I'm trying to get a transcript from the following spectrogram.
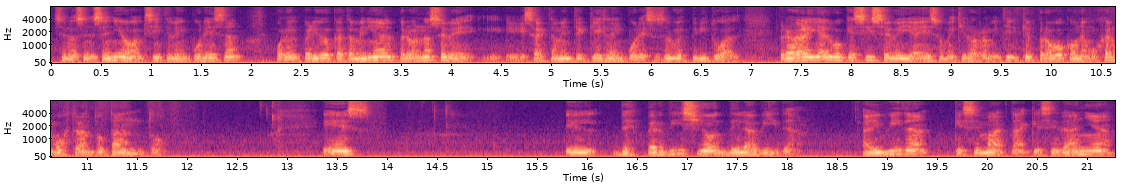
se nos enseñó. Existe la impureza por el periodo catamenial, pero no se ve exactamente qué es la impureza, es algo espiritual. Pero ahora hay algo que sí se ve y a eso me quiero remitir. ¿Qué provoca una mujer mostrando tanto? Es el desperdicio de la vida. Hay vida que se mata, que se daña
